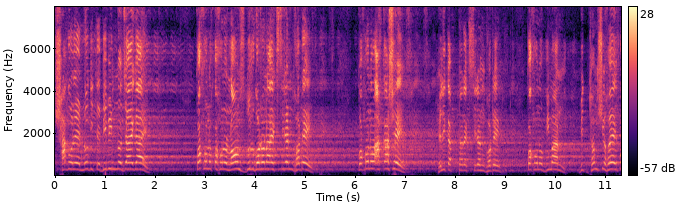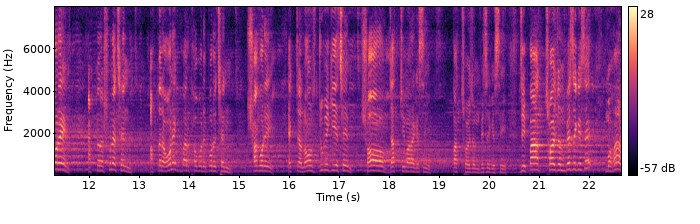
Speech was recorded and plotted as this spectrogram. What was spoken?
সাগরে, নদীতে, বিভিন্ন জায়গায় কখনো কখনো লঞ্চ দুর্ঘটনা অ্যাক্সিডেন্ট ঘটে। কখনো আকাশে হেলিকপ্টার অ্যাক্সিডেন্ট ঘটে। কখনো বিমান বিধ্বংসী হয়ে পড়ে। আপনারা শুনেছেন আপনারা অনেকবার খবরে পড়েছেন, সাগরে একটা লঞ্চ ডুবে গিয়েছে, সব যাত্রী মারা গেছে, পাঁচ ছয়জন বেঁচে গেছে। যে পাঁচ ছয়জন বেঁচে গেছে, মহান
